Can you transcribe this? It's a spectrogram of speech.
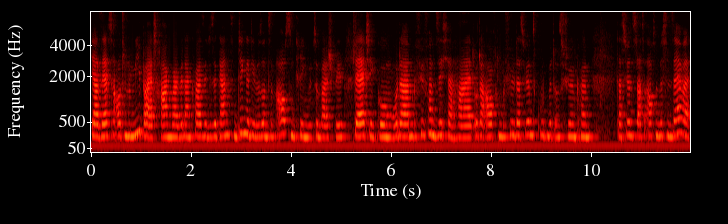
ja, sehr zur Autonomie beitragen, weil wir dann quasi diese ganzen Dinge, die wir sonst im Außen kriegen, wie zum Beispiel Bestätigung oder ein Gefühl von Sicherheit oder auch ein Gefühl, dass wir uns gut mit uns fühlen können, dass wir uns das auch so ein bisschen selber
